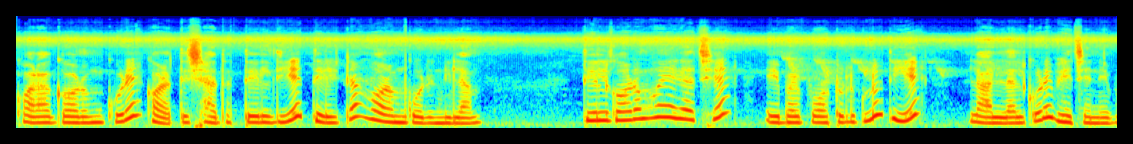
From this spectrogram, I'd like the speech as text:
কড়া গরম করে কড়াতে সাদা তেল দিয়ে তেলটা গরম করে নিলাম। তেল গরম হয়ে গেছে, এবার পটলগুলো দিয়ে লাল লাল করে ভেজে নেব।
